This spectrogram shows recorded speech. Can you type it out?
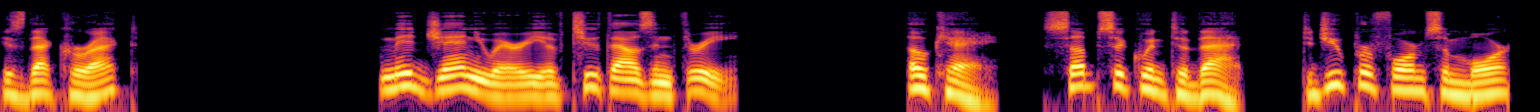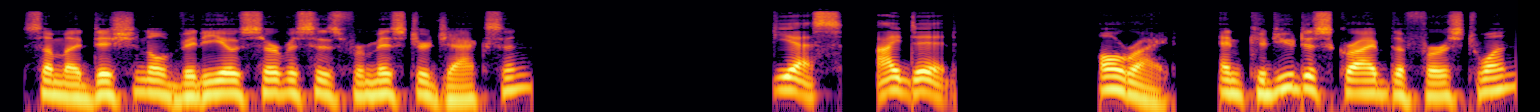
Is that correct? Mid January of 2003. Okay. Subsequent to that, did you perform some more, some additional video services for Mr. Jackson? Yes, I did. Alright. And could you describe the first one?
